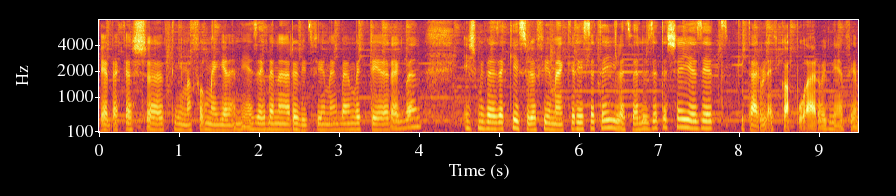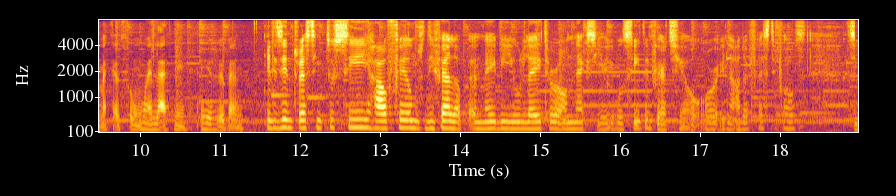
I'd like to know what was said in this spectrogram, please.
érdekes téma fog megjelenni ezekben a rövid filmekben vagy trélerekben, és mivel ezek készülő filmek részletei, illetve előzetesei, ezért kitárul egy kapu arra, hogy milyen filmeket fogunk majd látni a jövőben. It is interesting to see how films develop and maybe you later on next year you will see it in Vertio or in other festivals. So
